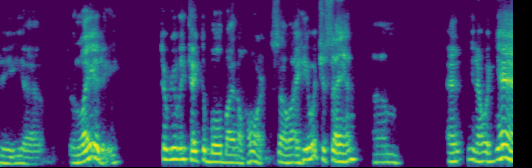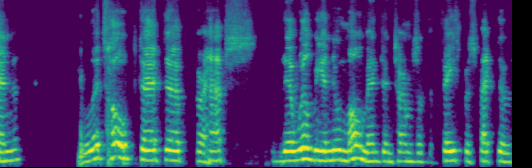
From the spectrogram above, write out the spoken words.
the, uh, laity to really take the bull by the horn. So I hear what you're saying. Um, and, you know, again, let's hope that uh, perhaps there will be a new moment in terms of the faith perspective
